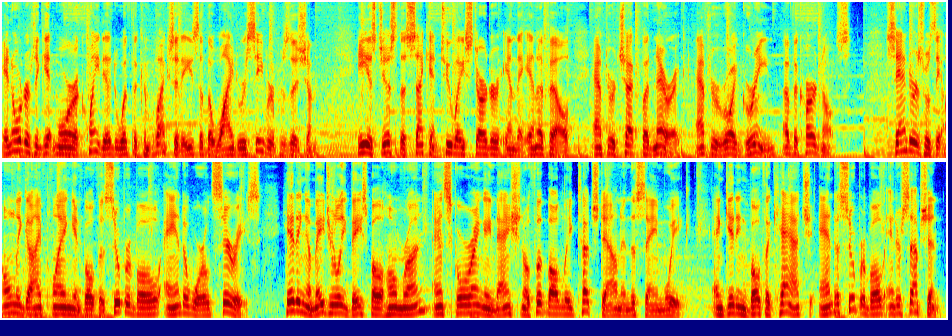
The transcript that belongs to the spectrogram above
in order to get more acquainted with the complexities of the wide receiver position. He is just the second two way starter in the NFL after Chuck Bednarik, after Roy Green of the Cardinals. Sanders was the only guy playing in both a Super Bowl and a World Series, hitting a Major League Baseball home run and scoring a National Football League touchdown in the same week, and getting both a catch and a Super Bowl interception.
